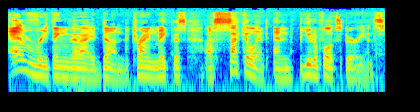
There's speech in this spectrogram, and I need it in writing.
everything that I had done to try and make this a succulent and beautiful experience.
